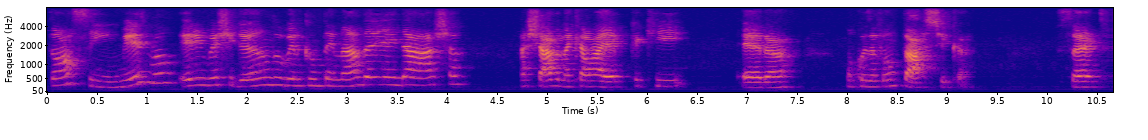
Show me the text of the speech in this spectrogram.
Então, assim, mesmo ele investigando, vendo que não tem nada, ele ainda acha achava naquela época que era uma coisa fantástica, certo?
